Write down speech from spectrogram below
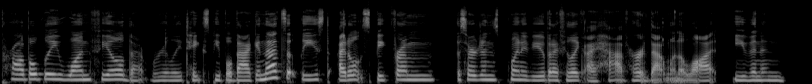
probably one field that really takes people back. And that's at least, I don't speak from a surgeon's point of view, but I feel like I have heard that one a lot, even in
